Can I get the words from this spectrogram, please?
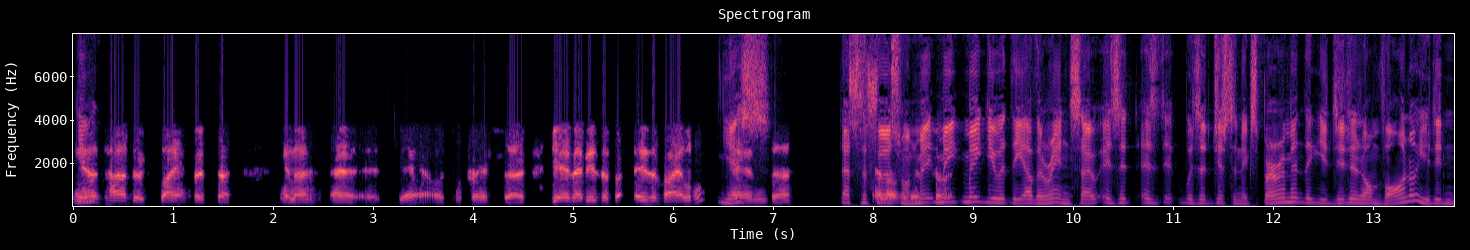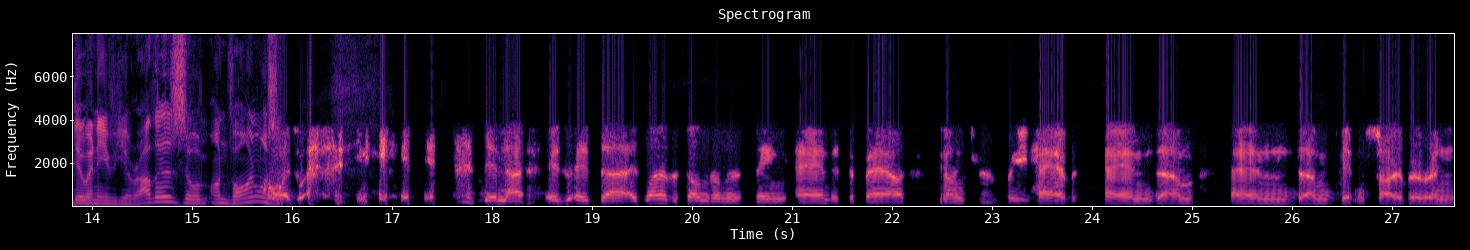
You know, Yeah. it's hard to explain, but uh, you know, uh, yeah, I was impressed. So yeah, that is a, is available. Yes. and uh, That's the first one. Meet, meet meet you at the other end. So is it is it was it just an experiment that you did it on vinyl? You didn't do any of your others or on vinyl? Is Oh, it's, no, it's it's uh, it's one of the songs on the thing, and it's about going through rehab and um, and um, getting sober, and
